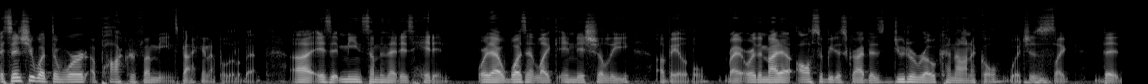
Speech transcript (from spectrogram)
essentially, what the word apocrypha means, backing up a little bit, uh, is it means something that is hidden or that wasn't like initially available, right? Or they might also be described as deuterocanonical, which is like the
